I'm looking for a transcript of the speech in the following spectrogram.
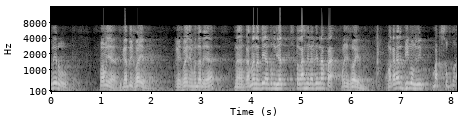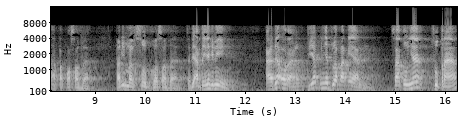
keliru. Paham ya? Diganti ghain. Pakai ghain yang benar ya. Nah, karena nanti antum lihat setelahnya nanti nampak pakai ghain. Nah, makanya bingung ini maksud itu apa? Qasaba. Tapi maksud ghasaba. Jadi artinya gini, ada orang dia punya dua pakaian. Satunya sutra,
